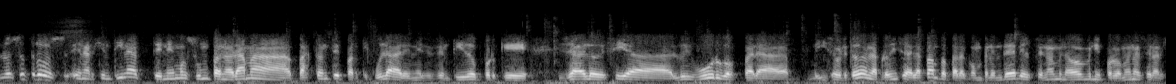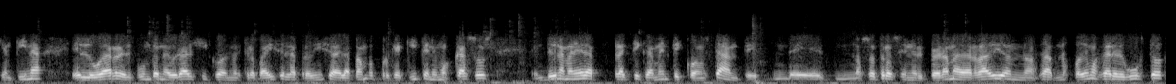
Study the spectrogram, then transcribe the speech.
Nosotros en Argentina tenemos un panorama bastante particular en ese sentido porque ya lo decía Luis Burgos para y sobre todo en la provincia de La Pampa para comprender el fenómeno ovni por lo menos en Argentina el lugar el punto neurálgico en nuestro país es la provincia de La Pampa porque aquí tenemos casos de una manera prácticamente constante de, nosotros en el programa de radio nos nos podemos dar el gusto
